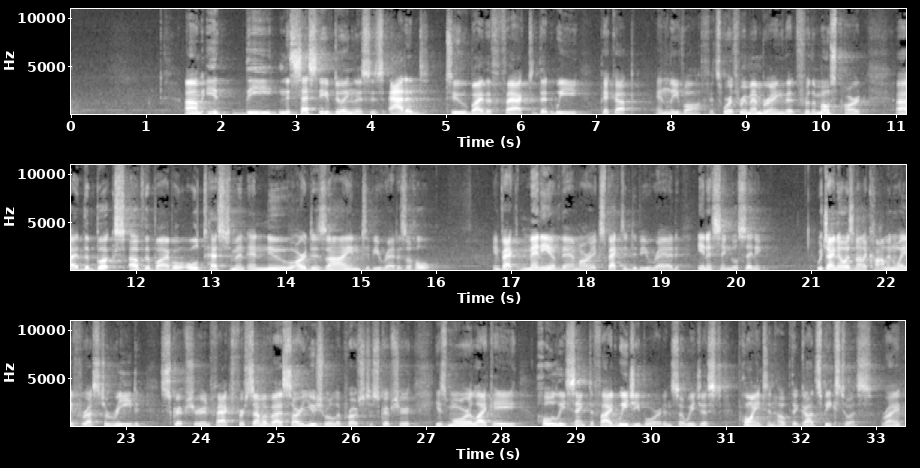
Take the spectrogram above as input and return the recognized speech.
Um, it, the necessity of doing this is added to by the fact that we pick up and leave off. It's worth remembering that for the most part, uh, the books of the Bible, Old Testament and New, are designed to be read as a whole. In fact, many of them are expected to be read in a single sitting, which I know is not a common way for us to read Scripture. In fact, for some of us, our usual approach to Scripture is more like a holy, sanctified Ouija board, and so we just point and hope that God speaks to us, right?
